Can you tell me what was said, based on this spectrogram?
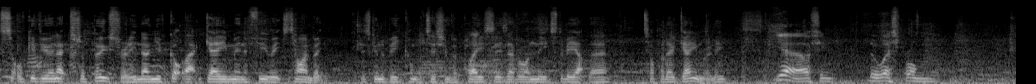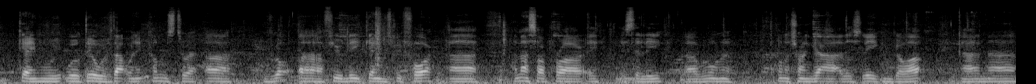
sort of give you an extra boost, really, knowing you've got that game in a few weeks' time, but there's going to be competition for places. Everyone needs to be up there, top of their game, really. Yeah, I think the West Brom game we, we'll deal with that when it comes to it. Uh, we've got uh, a few league games before, uh, and that's our priority. It's the league. Uh, we want to want to try and get out of this league and go up. And uh,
